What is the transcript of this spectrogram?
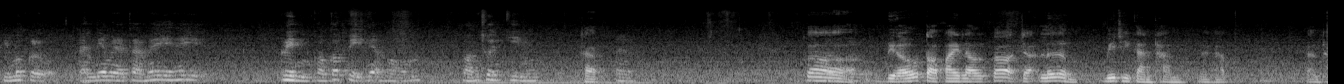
ผิวมะกรูดอันเนี้ยมันจะทำให้ให้กลิ่นของกะปิเนี่ยหอมหอมชวนกินครับ อ่า ก็เดี๋ยวต่อไปเราก็จะเริ่มวิธีการทำนะครับ การท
